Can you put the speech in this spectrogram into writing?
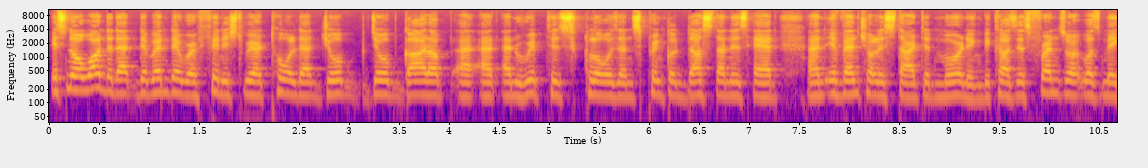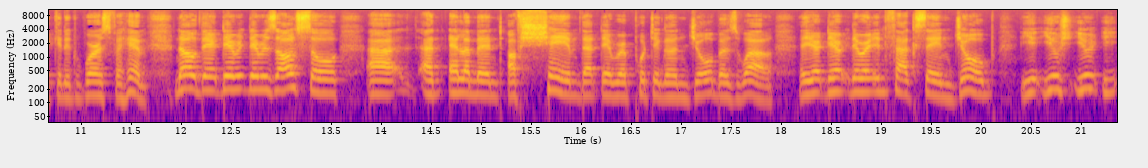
It's no wonder that they, when they were finished, we are told that Job, Job got up uh, and, and ripped his clothes and sprinkled dust on his head and eventually started mourning because his friends were, was making it worse for him. Now, there, there, there is also uh, an element of shame that they were putting on Job as well. They, they, they were in fact saying, Job, you, you, you,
